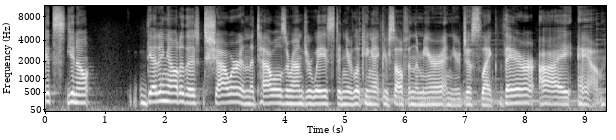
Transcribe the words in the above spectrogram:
it's, you know, getting out of the shower and the towels around your waist and you're looking at yourself in the mirror and you're just like, there I am.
